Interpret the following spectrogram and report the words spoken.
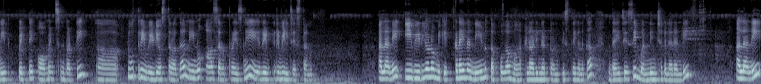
మీరు పెట్టే కామెంట్స్ని బట్టి టూ త్రీ వీడియోస్ తర్వాత నేను ఆ సర్ప్రైజ్ని రి రివీల్ చేస్తాను. అలానే ఈ వీడియోలో మీకు ఎక్కడైనా నేను తప్పుగా మాట్లాడినట్టు అనిపిస్తే కనుక దయచేసి మన్నించగలరండి. అలానే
